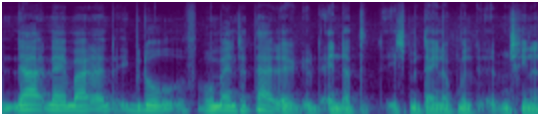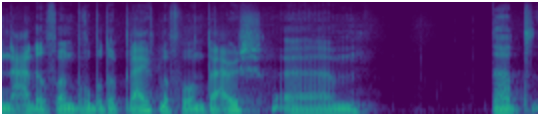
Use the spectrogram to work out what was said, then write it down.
Nou, nee, maar ik bedoel, voor mensen thuis... En dat is meteen ook misschien een nadeel van bijvoorbeeld het prijsplafond thuis. Um, dat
